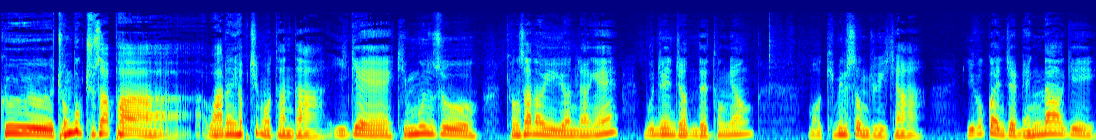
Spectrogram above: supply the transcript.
그 종북 주사파와는 협치 못한다. 이게 김문수 경산호위 위원장의 문재인 전 대통령 뭐 김일성주의자 이것과 이제 맥락이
